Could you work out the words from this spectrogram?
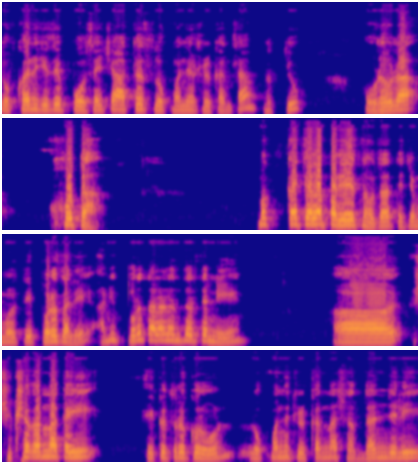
तोफखाने जिथे पोहोचायच्या आतच लोकमान्य टिळकांचा मृत्यू ओढवला होता. मग काय त्याला पर्यायच नव्हता त्याच्यामुळे ते परत आले. आणि परत आल्यानंतर त्यांनी शिक्षकांना काही एकत्र करून लोकमान्य टिळकांना श्रद्धांजली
